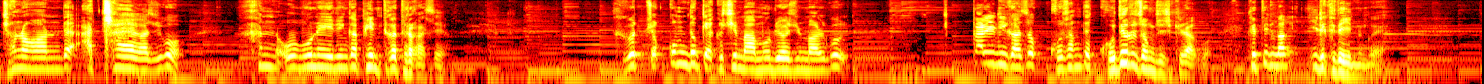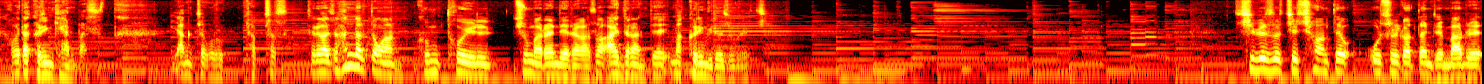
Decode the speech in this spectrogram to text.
전화 왔는데 아차 해가지고 한 5분의 1인가 페인트가 들어갔어요. 그거 조금 더 깨끗이 마무리하지 말고 빨리 가서 그 상태 그대로 정지시키라고. 그랬더니 막 이렇게 돼 있는 거예요. 거기다 그린 캔버스 양쪽으로 겹쳐서 그래가지고 한 달 동안 금 토 일 주말에 내려가서 아이들한테 막 그림 그려주고 그랬지. 집에서 제 처한테 옷을 갖다 이제 마루에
